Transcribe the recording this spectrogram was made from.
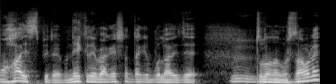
মহা স্পিডে নেকড়ে ব্যাগের সাথে তাকে বলা হয় যে তুলনা করছে। তার মানে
